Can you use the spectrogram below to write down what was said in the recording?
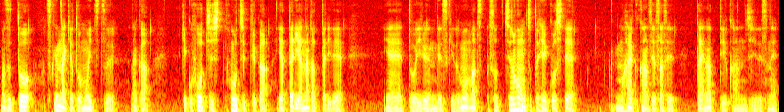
まあ、ずっと作んなきゃと思いつつなんか結構放置し放置っていうかやったりやんなかったりでえっといるんですけども、まあ、そっちの方もちょっと並行してもう早く完成させたいなっていう感じですね。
